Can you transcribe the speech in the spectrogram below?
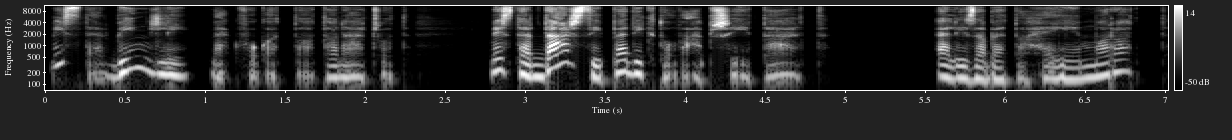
Mr. Bingley megfogadta a tanácsot, Mr. Darcy pedig tovább sétált. Elizabeth a helyén maradt,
